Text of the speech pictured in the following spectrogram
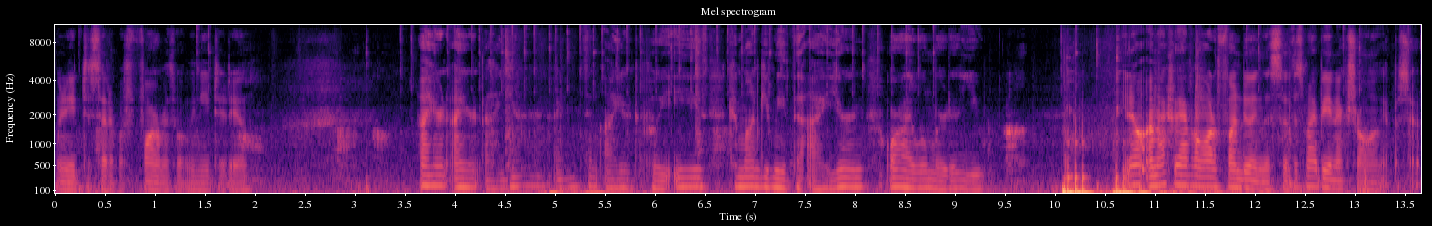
We need to set up a farm is what we need to do. Iron, iron, iron. I need some iron, please. Come on, give me the iron, or I will murder you. You know, I'm actually having a lot of fun doing this, so this might be an extra long episode.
